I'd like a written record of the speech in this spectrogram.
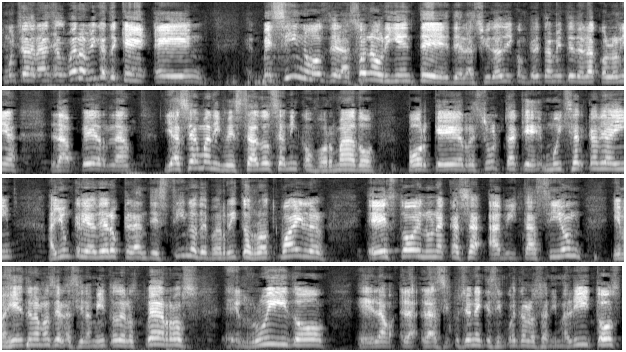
Muchas gracias. Bueno, fíjate que eh, vecinos de la zona oriente de la ciudad y concretamente de la colonia La Perla ya se han manifestado, se han inconformado porque resulta que muy cerca de ahí hay un criadero clandestino de perritos Rottweiler Esto en una casa habitación. Imagínate nada más el hacinamiento de los perros, el ruido, eh, la, situación en que se encuentran los animalitos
